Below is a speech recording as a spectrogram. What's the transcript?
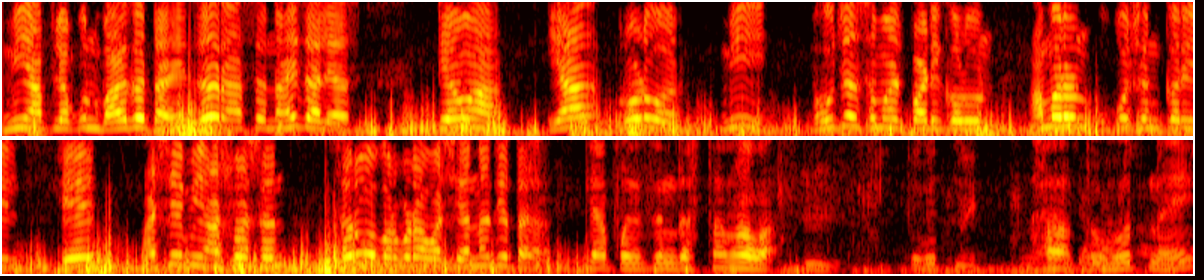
मी आपल्याकडून बाळगत आहे. जर असं नाही झाल्यास तेव्हा या रोडवर मी बहुजन समाज पार्टीकडून आमरण उपोषण करील हे असे मी आश्वासन सर्व बरबडावासियांना देत आहे. त्या पद्धतीने रस्ता व्हावा. तो होत नाही. हा तो होत नाही.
